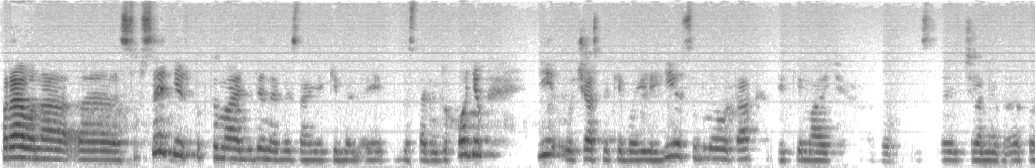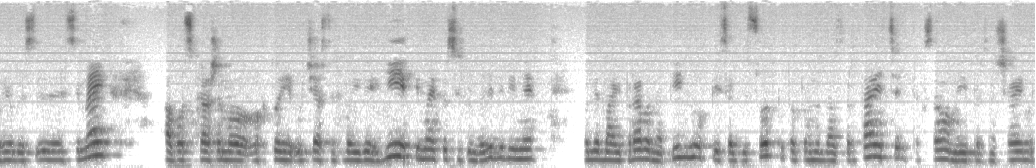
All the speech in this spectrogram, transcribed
право на е, субсидії, тобто має людина, не знаю, які достатньо доходів, і учасники бойових дій, особливо так, які мають або члени погиблих сімей, або, скажімо, хто є учасник бойових дій, які мають інваліди війни, вони мають право на пільгу 50%, тобто вони до нас звертаються, і так само ми їм призначаємо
